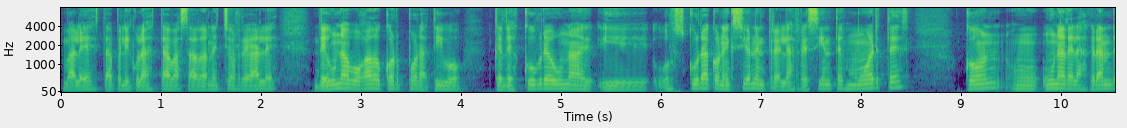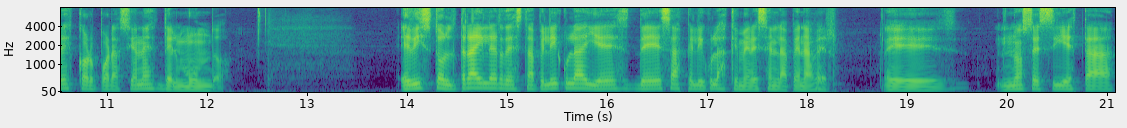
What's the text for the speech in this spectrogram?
¿vale? Esta película está basada en hechos reales de un abogado corporativo que descubre una oscura conexión entre las recientes muertes con una de las grandes corporaciones del mundo. He visto el tráiler de esta película y es de esas películas que merecen la pena ver. Eh, no sé si está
